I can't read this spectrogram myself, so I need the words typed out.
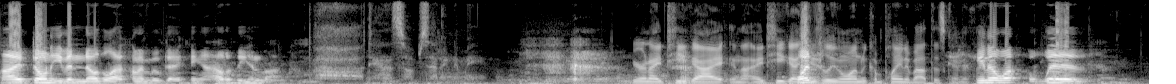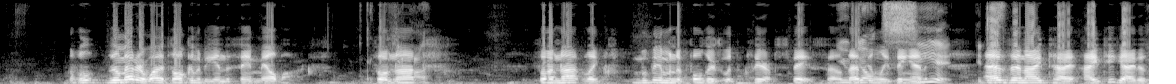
I don't even know the last time I moved anything out of the inbox. Oh, damn, that's so upsetting to me. You're an IT guy, and the IT guy's What? usually the one who complain about this kind of thing. You know what? With well, no matter what, it's all going to be in the same mailbox. So I'm not. So I'm not like moving them into folders would clear up space. So You that's don't the only thing. see as, it. It as doesn't- an IT, IT guy, does,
